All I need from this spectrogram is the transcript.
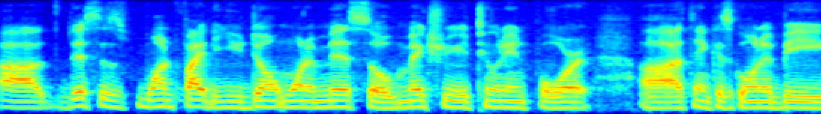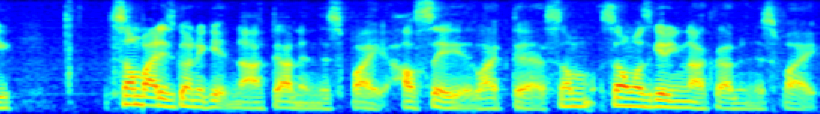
uh, this is one fight that you don't want to miss, so make sure you tune in for it. Uh, I think it's going to be somebody's going to get knocked out in this fight. I'll say it like that. Some someone's getting knocked out in this fight.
